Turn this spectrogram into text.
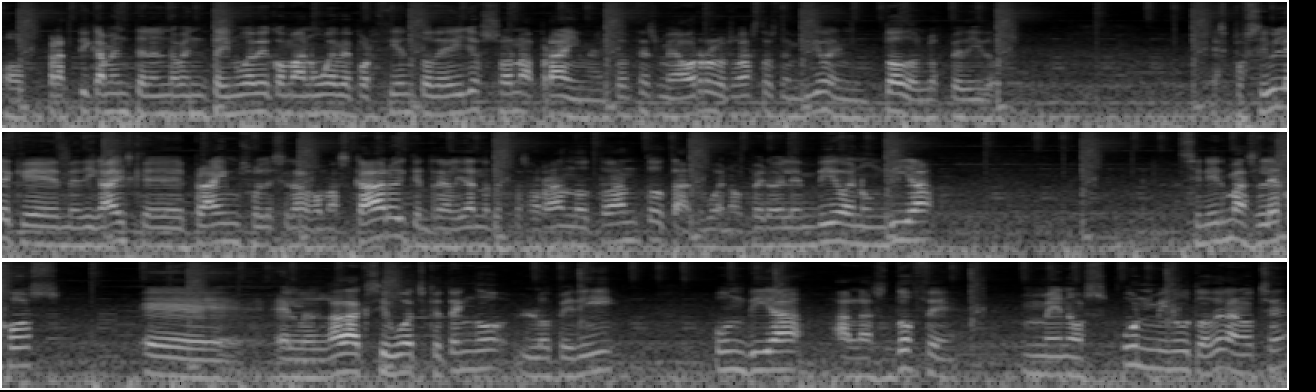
o prácticamente en el 99,9% de ellos, son a Prime. Entonces me ahorro los gastos de envío en todos los pedidos. Es posible que me digáis que Prime suele ser algo más caro y que en realidad no te estás ahorrando tanto, tal. Bueno, pero el envío en un día, sin ir más lejos, eh, el Galaxy Watch que tengo lo pedí un día a las 12 menos un minuto de la noche.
